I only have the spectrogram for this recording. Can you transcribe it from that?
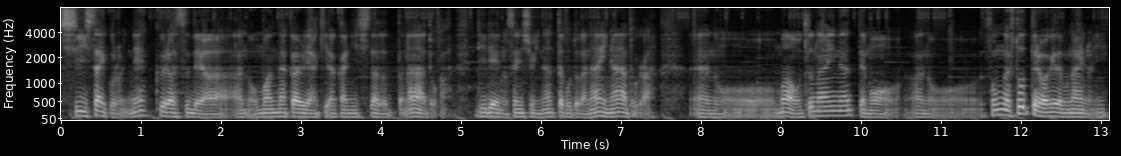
小さい頃にねクラスではあの真ん中より明らかに下だったなとかリレーの選手になったことがないなとかあのまあ大人になってもあのそんな太ってるわけでもないのに、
